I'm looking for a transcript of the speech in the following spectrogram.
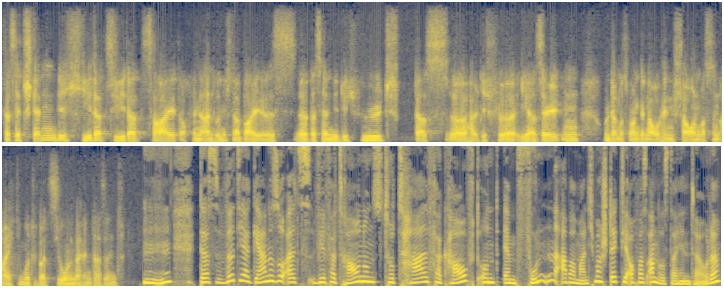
Dass jetzt ständig jeder zu jeder Zeit, auch wenn der andere nicht dabei ist, äh, das Handy durchwühlt, das äh, halte ich für eher selten. Und da muss man genau hinschauen, was denn eigentlich die Motivationen dahinter sind. Mhm. Das wird ja gerne so als wir vertrauen uns total verkauft und empfunden, aber manchmal steckt ja auch was anderes dahinter, oder?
